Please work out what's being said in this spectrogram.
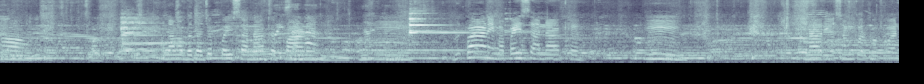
હા. આમાં બધા જો પૈસા નાખે, પાણી. પાણીમાં પૈસા નાખે. હમ. નારિયા શંકર ભગવાન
